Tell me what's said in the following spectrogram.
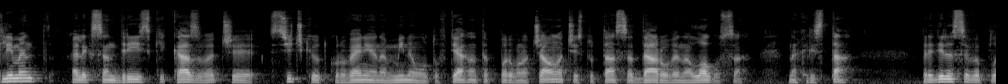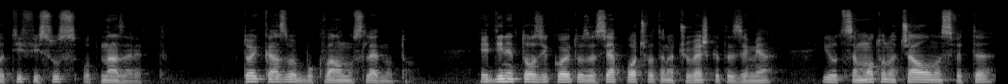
Климент Александрийски казва, че всички откровения на миналото в тяхната първоначална чистота са дарове на Логоса, на Христа – преди да се въплати в Исус от Назарет. Той казва буквално следното. Един е този, който зася почвата на човешката земя и от самото начало на света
